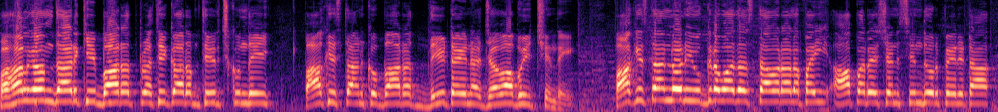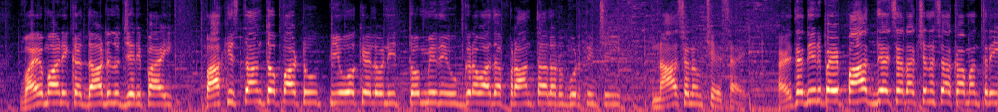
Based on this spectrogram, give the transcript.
పహల్గాం దాడికి భారత్ ప్రతీకారం తీర్చుకుంది. పాకిస్తాన్కు భారత్ ధీటైన జవాబు ఇచ్చింది. పాకిస్తాన్లోని ఉగ్రవాద స్థావరాలపై ఆపరేషన్ సింధూర్ పేరిట వైమానిక దాడులు జరిపాయి. పాకిస్తాన్తో పాటు పిఓకేలోని తొమ్మిది ఉగ్రవాద ప్రాంతాలను గుర్తించి నాశనం చేశాయి. అయితే దీనిపై పాక్ దేశ రక్షణ శాఖ మంత్రి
